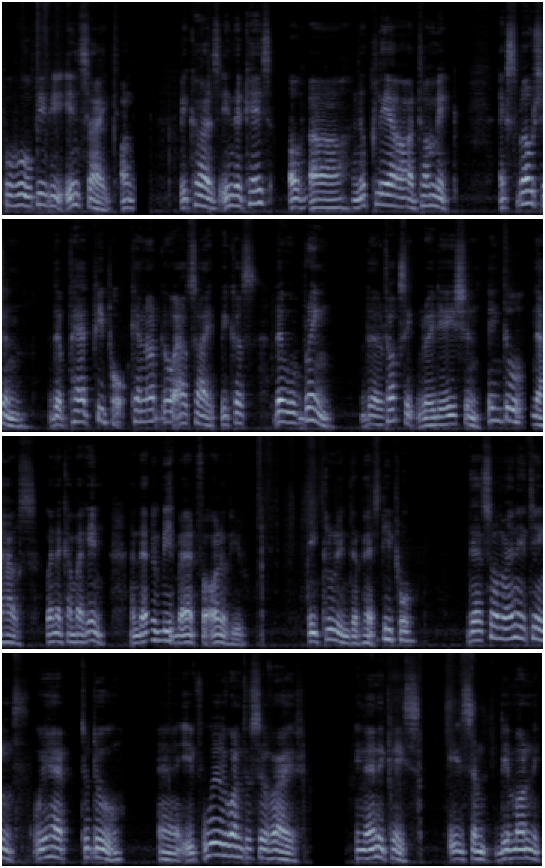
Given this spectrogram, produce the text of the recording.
poo pee pee inside. On because in the case of uh, nuclear or atomic explosion the pet people cannot go outside because they will bring the toxic radiation into the house when they come back in. And that will be bad for all of you including the pet people. There are so many things we have to do uh, if we want to survive. In any case, it's some demonic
